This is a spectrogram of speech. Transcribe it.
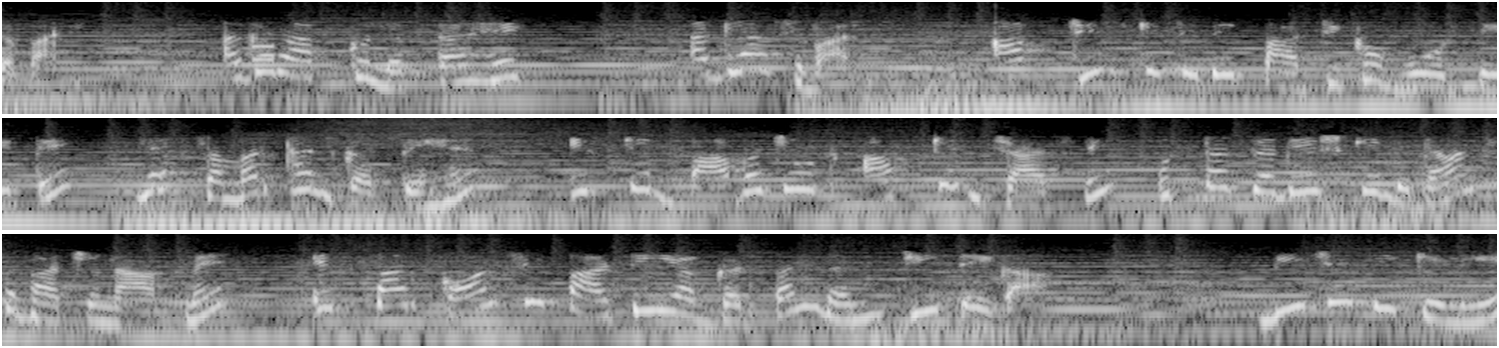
दबाएँ। अगर आपको लगता है अगला सवाल आप जिस किसी भी पार्टी को वोट देते या समर्थन करते हैं इसके बावजूद आपके विचार से उत्तर प्रदेश के विधानसभा चुनाव में इस बार कौन सी पार्टी या गठबंधन जीतेगा बीजेपी के लिए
